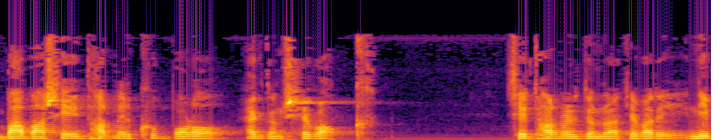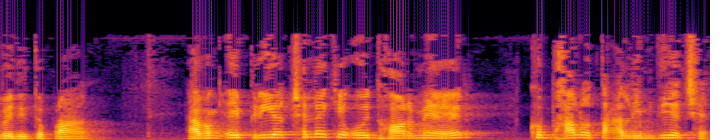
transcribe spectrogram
বাবা সেই ধর্মের খুব বড় একজন সেবক। সেই ধর্মের জন্য একেবারে নিবেদিত প্রাণ। এবং এই প্রিয় ছেলেকে ওই ধর্মের খুব ভালো তালিম দিয়েছেন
